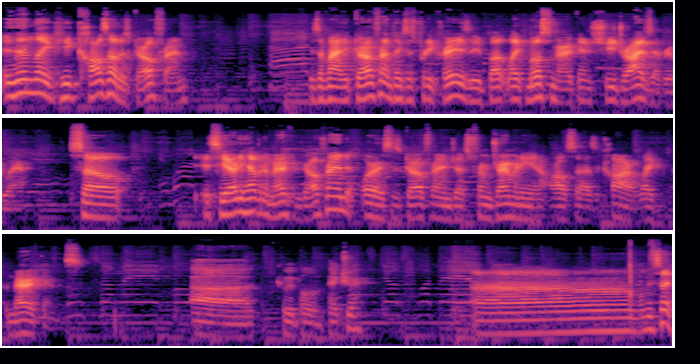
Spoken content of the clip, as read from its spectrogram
and then like he calls out his girlfriend. He's like, my girlfriend thinks it's pretty crazy, but like most Americans, she drives everywhere. So, is he already have an American girlfriend, or is his girlfriend just from Germany and also has a car like Americans? Uh, can we pull up a picture? Uh, let me see.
